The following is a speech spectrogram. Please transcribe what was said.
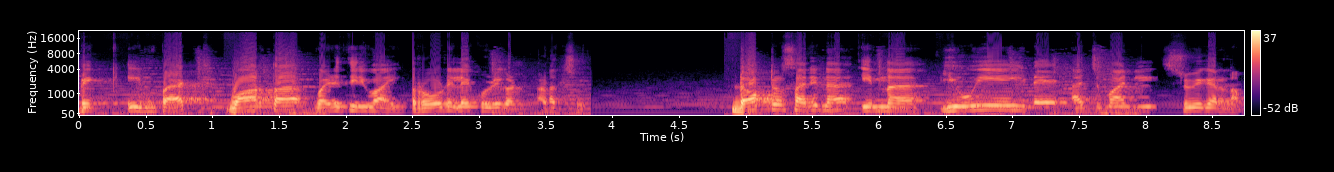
big impact വാർത്ത വഴിത്തിരിവായി റോഡിലെ കുഴികൾ അടച്ചു. ഡോക്ടർ സരിന് ഇന്ന് യു എയിലെ അജ്മാനിൽ സ്വീകരണം.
